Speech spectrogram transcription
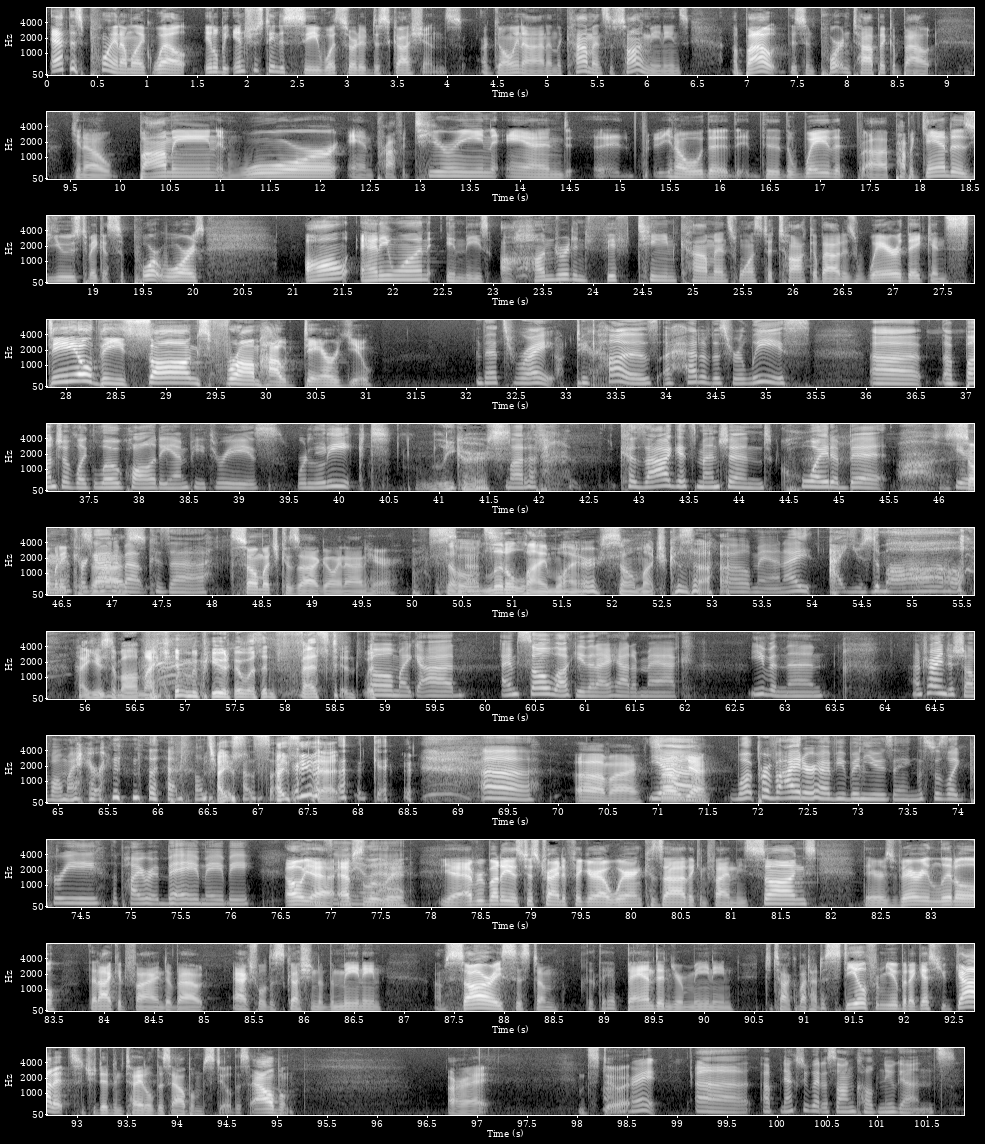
at this point, I'm like, well, it'll be interesting to see what sort of discussions are going on in the comments of song meanings about this important topic about, you know, bombing and war and profiteering and uh, you know the, the the way that uh, propaganda is used to make us support wars all anyone in these 115 comments wants to talk about is where they can steal these songs from. How dare you? That's right. Because ahead of this release, uh, a bunch of like low quality MP3s were leaked. Leakers. A lot of Kazaa gets mentioned quite a bit. Here. So many I Forgot about Kazaa. So much Kazaa going on here. So nuts. little LimeWire, so much Kazaa. Oh man, I I used them all. I used them all. My computer was infested with. oh my god, I'm so lucky that I had a Mac. Even then, I'm trying to shove all my hair in the headphones I, right s- now. I see that. okay. Uh, Oh my. yeah. So yeah. What provider have you been using? This was like pre the Pirate Bay, maybe. Oh yeah, see any of absolutely. Yeah, everybody is just trying to figure out where in Kazaa they can find these songs. There's very little that I could find about actual discussion of the meaning. I'm sorry, system, that they abandoned your meaning to talk about how to steal from you, but I guess you got it since you did entitle this album Steal This Album. All right. Let's do All it. All right. Uh, up next, we've got a song called New Guns.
